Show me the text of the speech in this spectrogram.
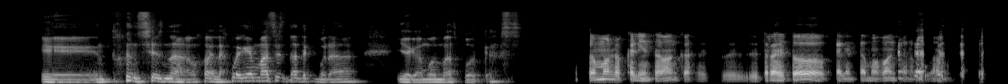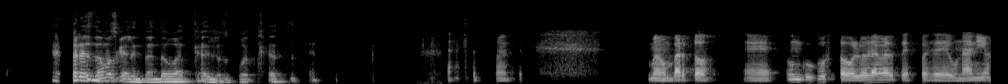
Entonces, nada, ojalá juegue más esta temporada y hagamos más podcasts. Somos los calientabancas. de- de- Detrás de todo, calentamos banca, no jugamos. Ahora estamos calentando vodka de los podcasts. Exactamente. Bueno, Humberto, eh, un gusto volver a verte después de un año.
